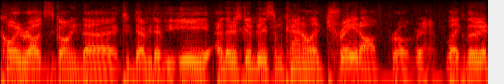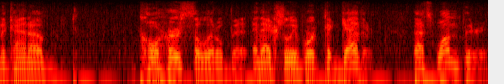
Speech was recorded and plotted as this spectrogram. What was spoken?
Cody Rhodes is going to, to WWE, and there's going to be some kind of like trade-off program. Like they're going to kind of coerce a little bit and actually work together. That's one theory.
